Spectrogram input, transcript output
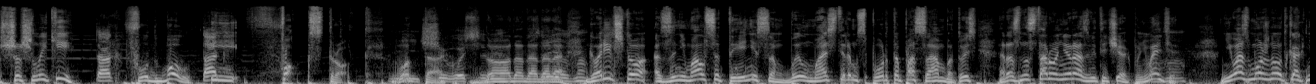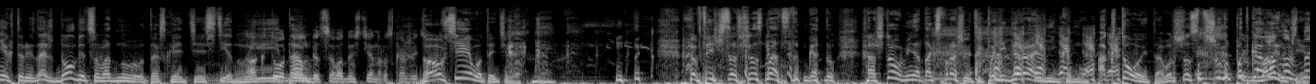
Шашлыки, Так. футбол Так. и фокстрот. Вот Ничего так. себе. Да, да, да, да, да. Говорит, что занимался теннисом, был мастером спорта по самбо. То есть разносторонне развитый человек, понимаете? Невозможно, вот как некоторые, знаешь, долбятся в одну, так сказать, стену. А кто там... долбится в одну стену, расскажите. Да, все вот эти вот. в 1916 году. А что вы меня так спрашиваете по либеральненькому? А кто это? Вот что, что за подковырки? Нам нужны,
